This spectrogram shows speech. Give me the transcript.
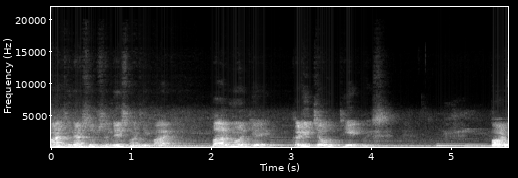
સંદેશમાંથી પાઠ બારમો અધ્યાય, કડી ચૌદથી એકવીસ. પણ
